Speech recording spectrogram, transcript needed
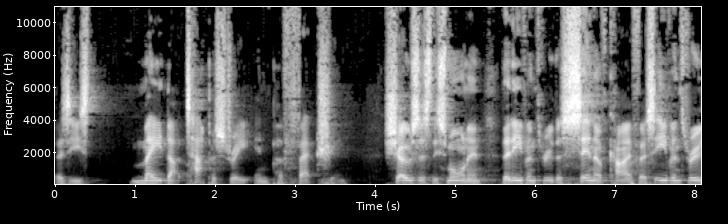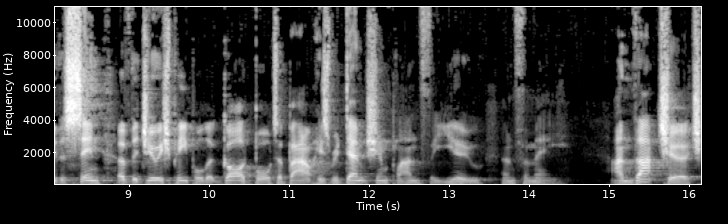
as He's made that tapestry in perfection, shows us this morning that even through the sin of Caiaphas, even through the sin of the Jewish people, that God brought about His redemption plan for you and for me. And that church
